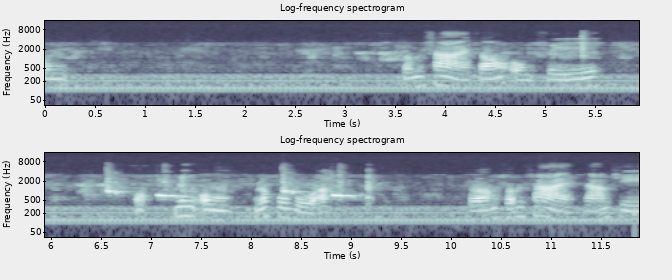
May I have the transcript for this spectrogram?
องค์สมชายสององค์สี องค์หนึ่งองค์หลวงปู่บัวสองสมชายสามสี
